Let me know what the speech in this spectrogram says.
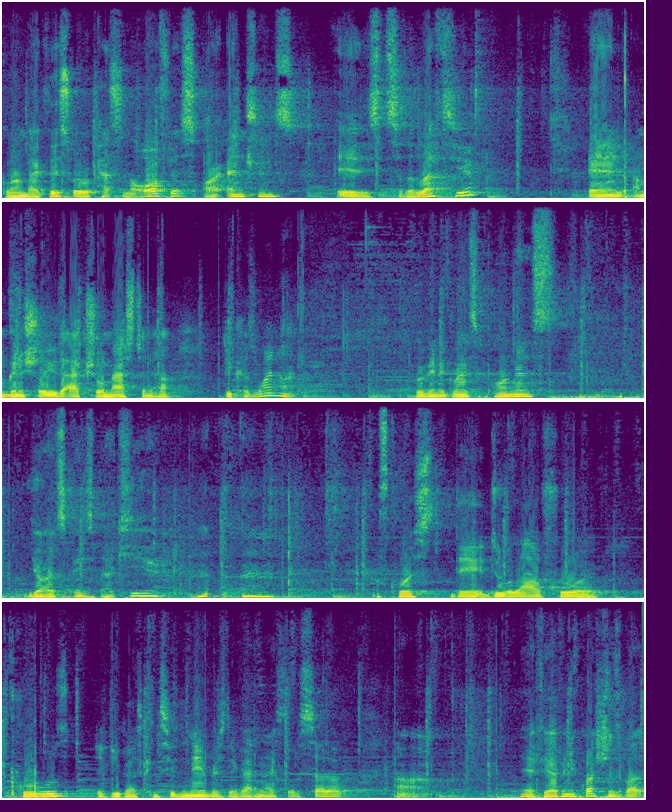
Going back this way, we're passing the office. Our entrance is to the left here. And I'm gonna show you the actual master now, because why not? We're gonna glance upon this. Yard space back here. course, they do allow for pools. If you guys can see the neighbors, they got a nice little setup. Um, yeah, if you have any questions about,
